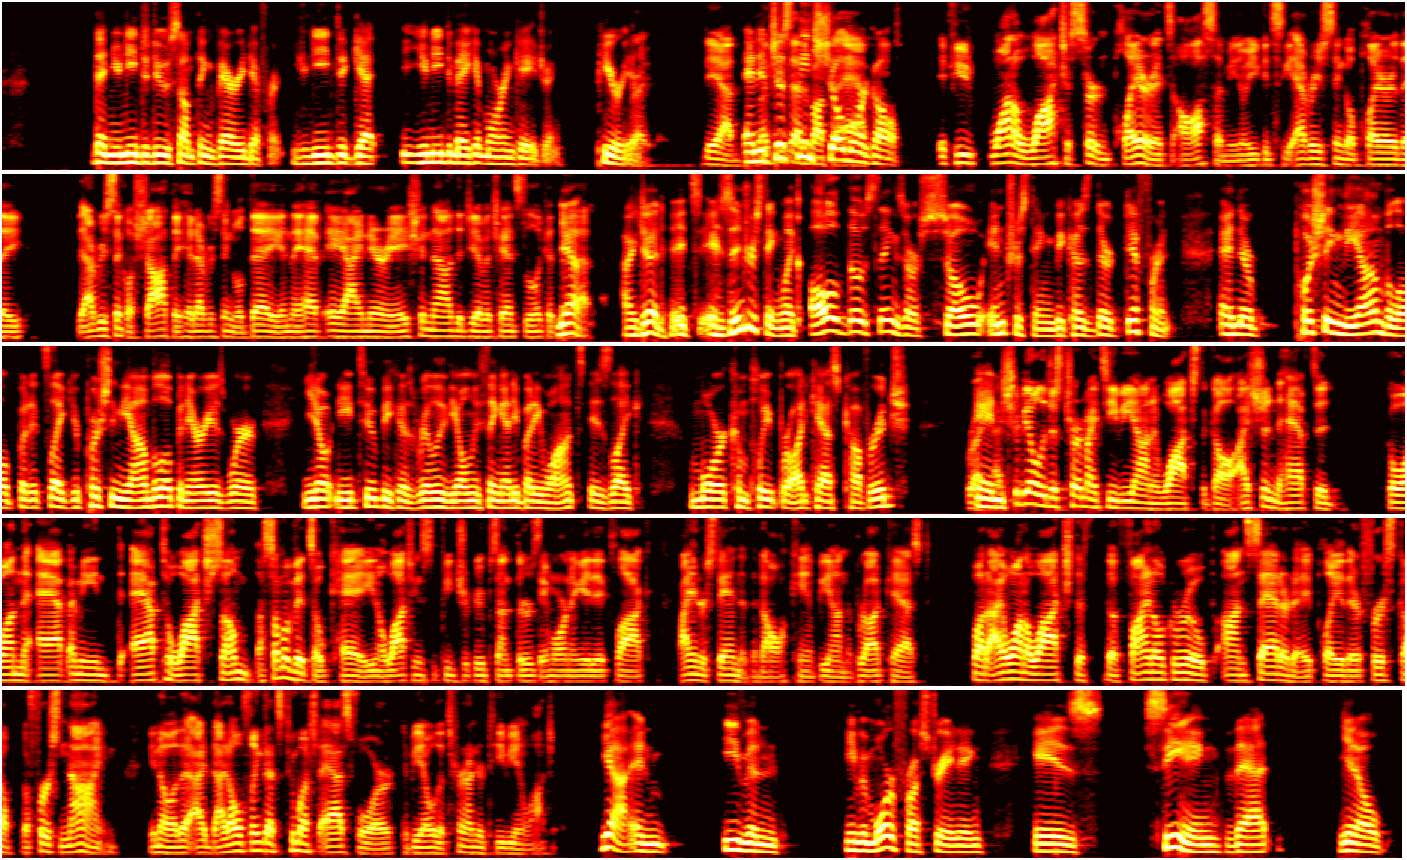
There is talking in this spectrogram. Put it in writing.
then you need to do something very different. You need to get, you need to make it more engaging. Period. Right. Yeah. And like it just means show more golf. If you want to watch a certain player, it's awesome. You know, you can see every single player they, every single shot they hit every single day, and they have AI narration now. Did you have a chance to look at Yeah. that? Yeah, I did. It's it's interesting. Like all of those things are so interesting because they're different and they're pushing the envelope, but it's like you're pushing the envelope in areas where you don't need to because really the only thing anybody wants is like more complete broadcast coverage. Right. And I should be able to just turn my TV on and watch the golf. I shouldn't have to go on the app. I mean, the app to watch some some of it's okay. You know, watching some feature groups on Thursday morning at eight o'clock. I understand that that all can't be on the broadcast, but I want to watch the the final group on Saturday play their first cup, the first nine. You know, that I, I don't think that's too much to ask for to be able to turn on your TV and watch it. Yeah, and even even more frustrating is seeing that you know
